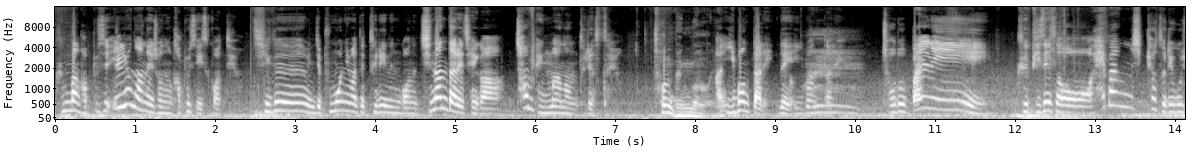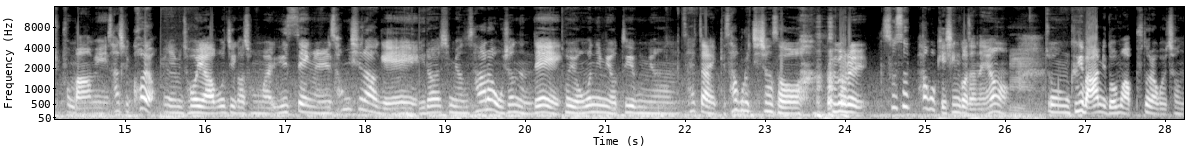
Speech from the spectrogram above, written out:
금방 갚을 수, 1년 안에 저는 갚을 수 있을 것 같아요. 지금 이제 부모님한테 드리는 거는 지난달에 제가 1,100만 원 드렸어요. 1100만 원이요? 아, 이번 달에. 네, 이번 달에. 저도 빨리 그 빚에서 해방시켜 드리고 싶은 마음이 사실 커요. 왜냐면 저희 아버지가 정말 일생을 성실하게 일하시면서 살아오셨는데 저희 어머님이 어떻게 보면 살짝 이렇게 사고를 치셔서 그거를 수습하고 계신 거잖아요. 음. 좀 그게 마음이 너무 아프더라고요, 저는.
